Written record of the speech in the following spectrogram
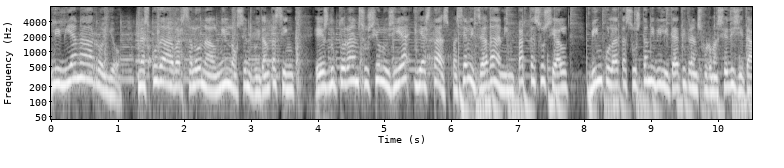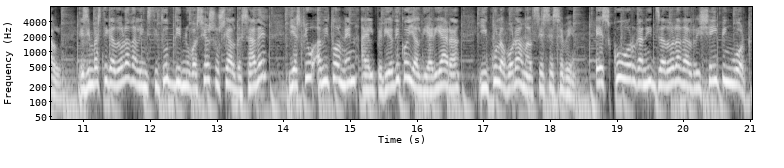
Liliana Arroyo, nascuda a Barcelona el 1985, és doctora en Sociologia i està especialitzada en impacte social vinculat a sostenibilitat i transformació digital. És investigadora de l'Institut d'Innovació Social de SADE i escriu habitualment a El Periódico i al Diari Ara i col·labora amb el CCCB. És coorganitzadora del Reshaping Work,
